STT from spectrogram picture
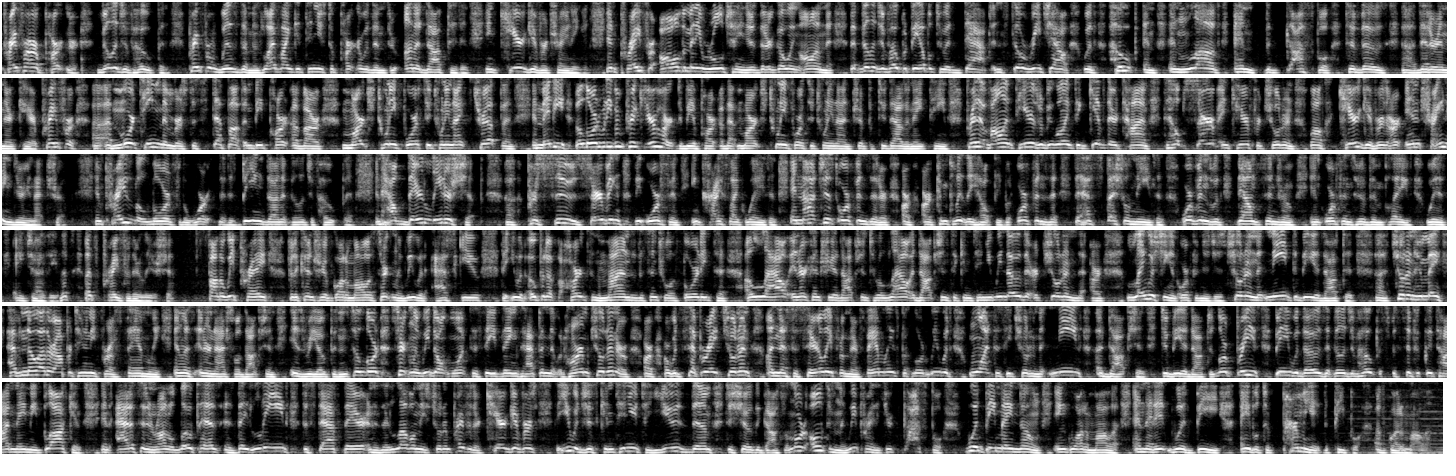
Pray for our partner, Village of Hope, and pray for wisdom as Lifeline continues to partner with them through unadopted and, and caregiver training. And, and pray for all the many rule changes that are going on that, that Village of Hope would be able to adapt and still reach out with hope and, and love and the gospel to those uh, that are in their care. Pray for uh, uh more team members to step up and be part of our March 24th through 29th trip. And, and maybe the Lord would even prick your heart to be a part of that March 24th through 29th trip of 2018. Pray that volunteers would be willing to give their time to help serve and care for children while caregivers are in training during that trip. And praise the Lord for the work that is being done at Village of Hope and, and how their leadership uh, pursues serving the orphan in Christ like ways. And, and not just orphans that are, are, are completely healthy, but orphans that, that have special needs and orphans with Down syndrome and orphans who have been plagued with HIV. Let's, let's pray for their leadership. Father, we pray for the country of Guatemala. Certainly, we would ask you that you would open up the hearts and the minds of the central authority to allow intercountry adoption, to allow adoption to continue. We know there are children that are languishing in orphanages, children that need to be adopted, uh, children who may have no other opportunity for a family unless international adoption is reopened. And so, Lord, certainly we don't want to see things happen that would harm children or, or, or would separate children unnecessarily from their families. But, Lord, we would want to see children that need adoption to be adopted. Lord, please be with those at Village of Hope, specifically Todd and Amy Block and, and Addison and Ronald Lopez as they lead the staff there and as they love on these children. Pray for their caregivers that you would just continue to use them to show the gospel. Lord, ultimately, we pray that your gospel would be made known in Guatemala and that it would be able to permeate the people of Guatemala.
